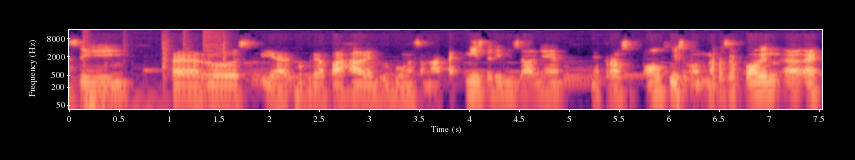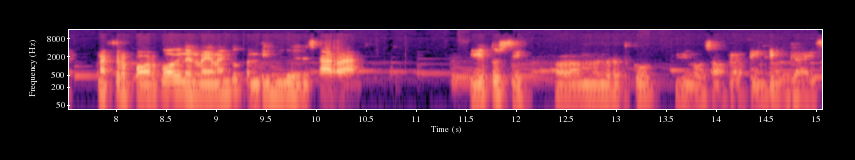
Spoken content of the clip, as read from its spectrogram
asing terus ya beberapa hal yang berhubungan sama teknis tadi misalnya Microsoft Office Microsoft Point uh, eh Microsoft PowerPoint dan lain-lain itu penting juga dari sekarang. Itu sih kalau menurutku. Jadi nggak usah overthinking guys.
